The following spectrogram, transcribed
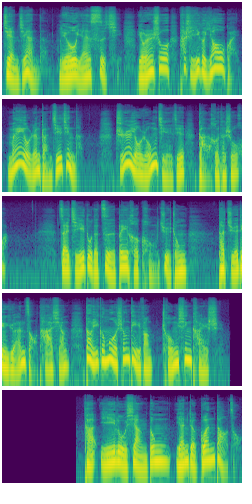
渐渐的，流言四起，有人说他是一个妖怪，没有人敢接近他，只有蓉姐姐敢和他说话。在极度的自卑和恐惧中，他决定远走他乡，到一个陌生地方重新开始。他一路向东，沿着官道走，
